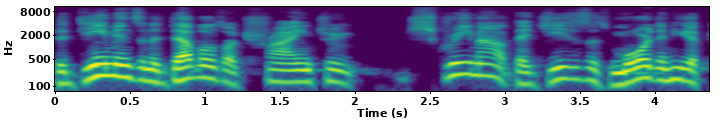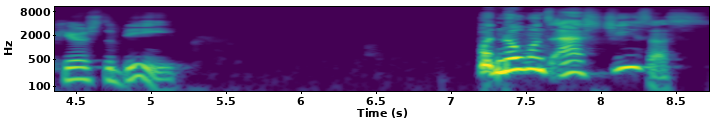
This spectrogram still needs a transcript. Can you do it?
The demons and the devils are trying to scream out that Jesus is more than he appears to be. But no one's asked Jesus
